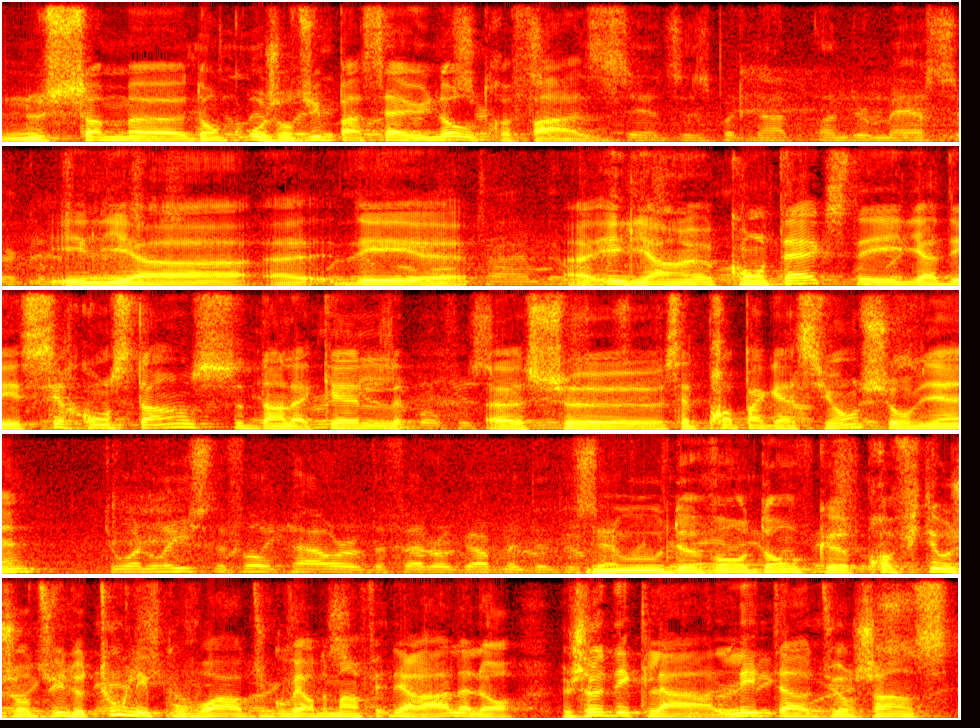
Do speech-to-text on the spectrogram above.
Nous sommes euh, donc aujourd'hui passés à une autre phase. Il y a euh, des, il y a un contexte et il y a des circonstances dans lesquelles ce- cette propagation survient. Nous devons donc profiter aujourd'hui de tous les pouvoirs du gouvernement fédéral. Alors, je déclare l'état d'urgence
